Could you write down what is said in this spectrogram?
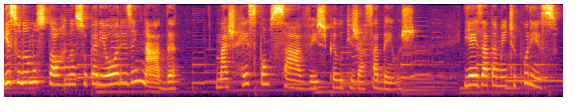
Isso não nos torna superiores em nada, mas responsáveis pelo que já sabemos. E é exatamente por isso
